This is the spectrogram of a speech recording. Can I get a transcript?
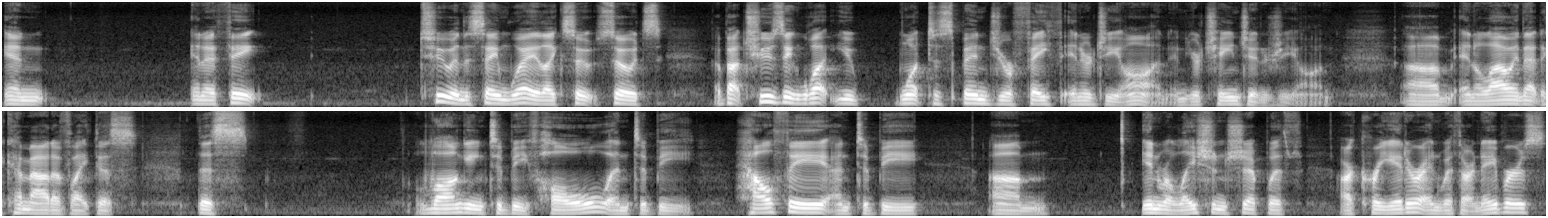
And and I think too in the same way like so so it's about choosing what you want to spend your faith energy on and your change energy on. Um, and allowing that to come out of like this this longing to be whole and to be healthy and to be um, in relationship with our creator and with our neighbors.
